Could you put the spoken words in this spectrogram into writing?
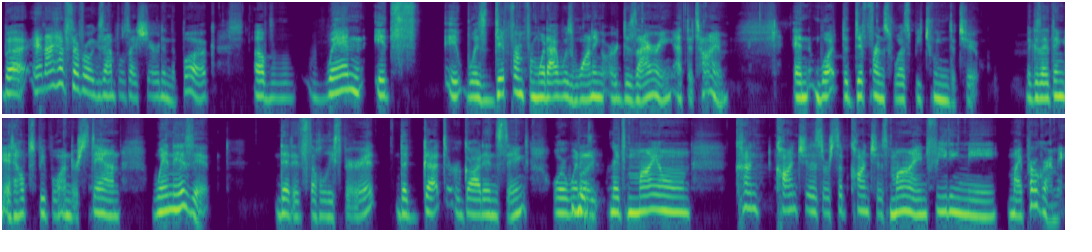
but, and I have several examples I shared in the book of when it's, it was different from what I was wanting or desiring at the time and what the difference was between the two. Because I think it helps people understand when is it that it's the Holy Spirit the gut or God instinct, or when, right. it's, when it's my own con- conscious or subconscious mind feeding me my programming.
